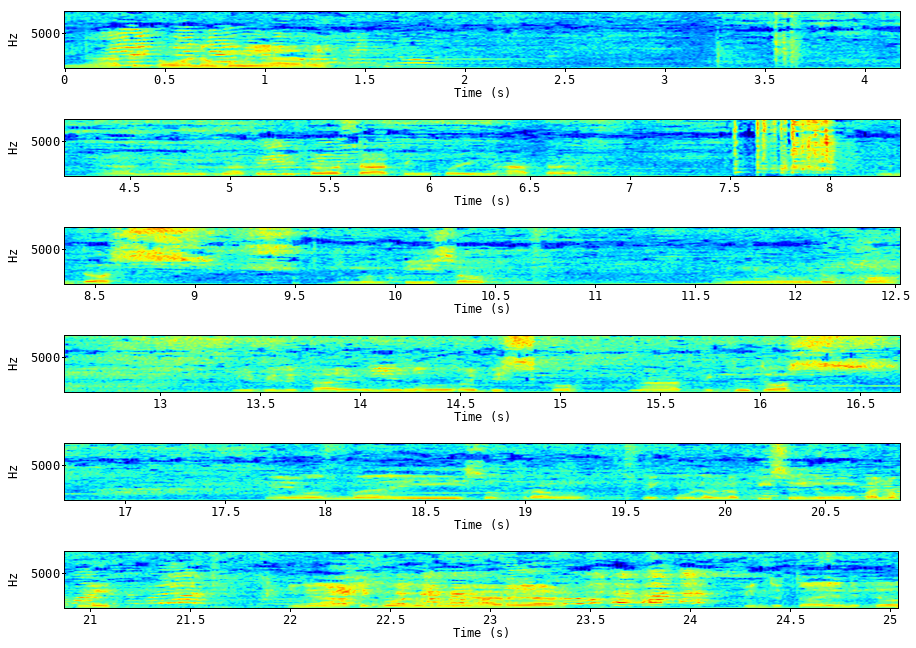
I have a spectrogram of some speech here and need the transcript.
Tingnan natin kung anong mangyayari. Yan, ihulog natin dito sa ating coin hopper. Yung dos, limang piso. Ang ihulog ko. Bibili tayo uli ng rebisco na tigdo dos. Ngayon, may sobrang may kulang na piso yung panukli. Tingnan natin kung anong mangyayari ha. Pindot tayo nito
